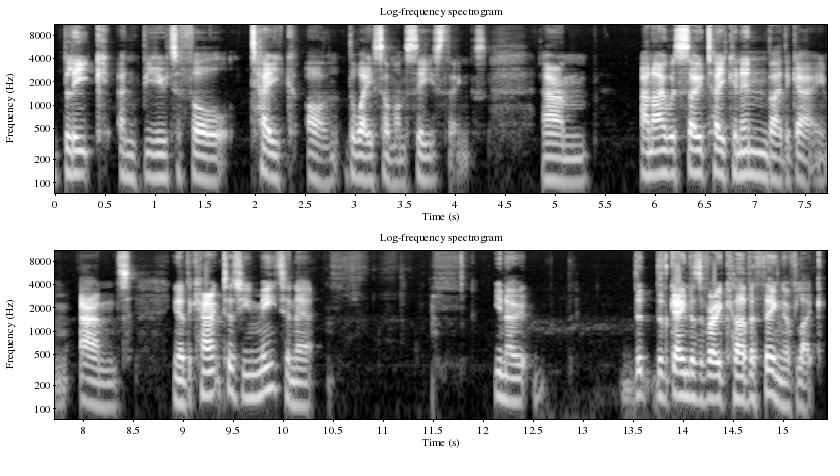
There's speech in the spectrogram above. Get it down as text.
bleak and beautiful take on the way someone sees things. Um, and I was so taken in by the game, and you know the characters you meet in it. You know, the the game does a very clever thing of like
